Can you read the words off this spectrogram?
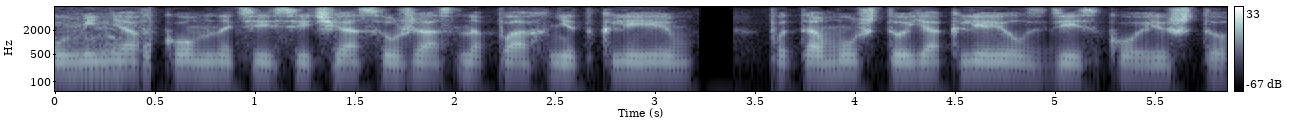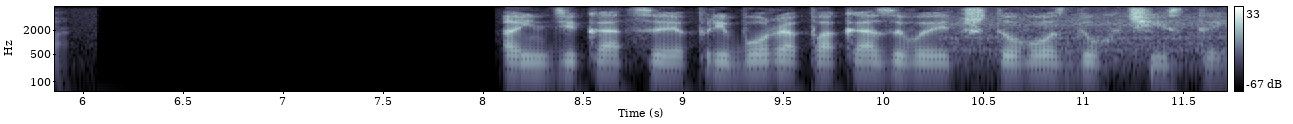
У меня в комнате сейчас ужасно пахнет клеем, потому что я клеил здесь кое-что. А индикация прибора показывает, что воздух чистый.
